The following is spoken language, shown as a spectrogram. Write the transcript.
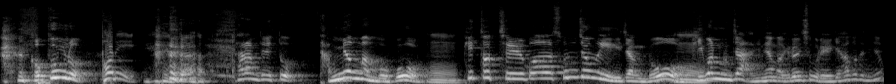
거품으로 버리. 사람들이 또 단면만 보고 음, 피터 틸과 손정의 의장도 음. 비관론자 아니냐 막 이런 식으로 얘기하거든요.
